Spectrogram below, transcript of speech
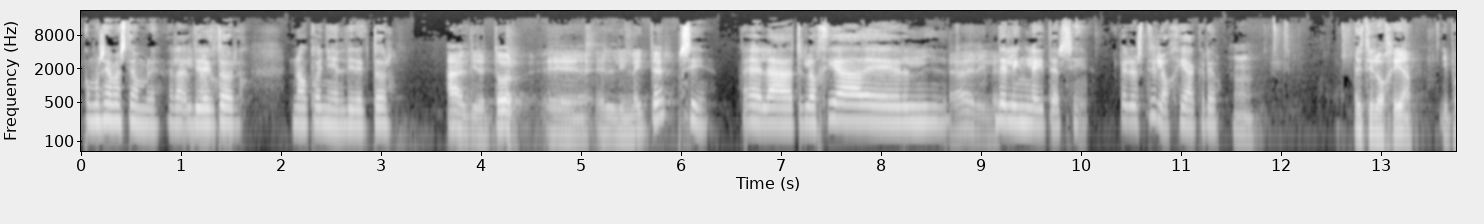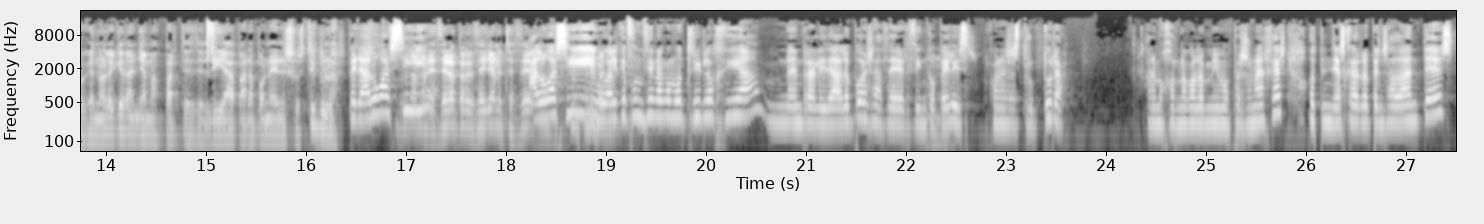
¿Cómo se llama este hombre? El, director. No, coño, el director. Ah, el director, eh, el Linklater. Sí, eh, la trilogía del, Era de Linklater. de Linklater, sí. Pero es trilogía, creo. Mm. Es trilogía. Y porque no le quedan ya más partes del día para poner sus títulos. Pero algo así, Amanecer, atardecer y anochecer. algo ¿no? así, igual que funciona como trilogía, en realidad lo puedes hacer cinco pelis con esa estructura. A lo mejor no con los mismos personajes, o tendrías que haberlo pensado antes.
